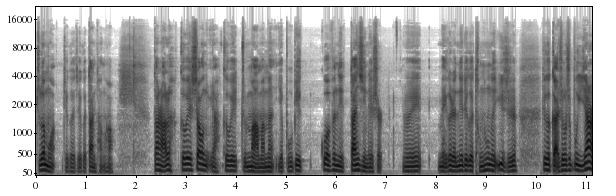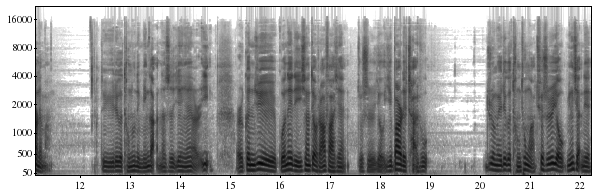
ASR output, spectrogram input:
折磨，这个这个蛋疼哈。当然了，各位少女啊，各位准妈妈们也不必过分的担心这事儿，因为每个人的这个疼痛的阈值，这个感受是不一样的嘛。对于这个疼痛的敏感，那是因人而异。而根据国内的一项调查发现，就是有一半的产妇。认为这个疼痛啊，确实有明显的，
